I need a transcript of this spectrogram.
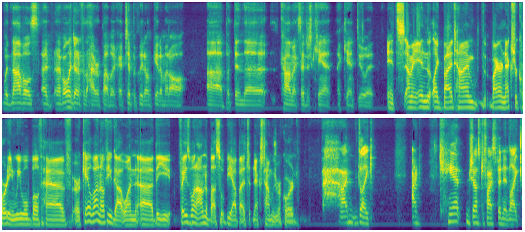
with novels. I've, I've only done it for the High Republic. I typically don't get them at all. Uh, but then the comics, I just can't. I can't do it. It's, I mean, and like by the time, by our next recording, we will both have, or Caleb, I don't know if you got one. Uh, the Phase One Omnibus will be out by the t- next time we record. I'm like, I can't justify spending like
